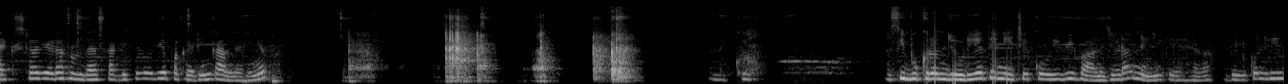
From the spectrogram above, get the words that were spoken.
ਐਕਸਟਰਾ ਜਿਹੜਾ ਹੁੰਦਾ, ਸਾਡੇ ਕੋਲ ਉਹਦੀ ਆਪਾਂ ਕਟਿੰਗ ਕਰ ਲੈਣੀ ਆ। ਦੇਖੋ, ਅਸੀਂ ਬੁਕਰਮ ਜੋੜੀ ਹੈ ਤੇ ਨੀਚੇ ਕੋਈ ਵੀ ਵਾਲ ਜਿਹੜਾ ਨਹੀਂ ਪਿਆ ਹੈਗਾ। ਬਿਲਕੁਲ ਹੀ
